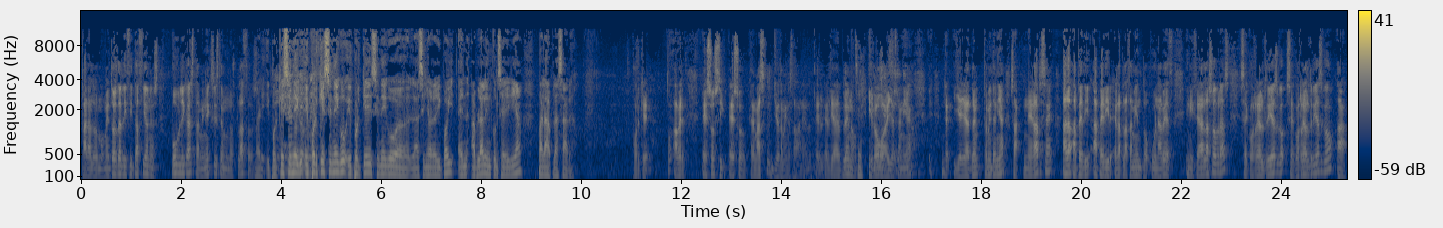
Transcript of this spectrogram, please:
para los momentos de licitaciones públicas también existen unos plazos. Vale, ¿y por Sí, qué se eran negó, y por qué se negó, y por qué se negó la señora Ripoll en hablar en consejería para aplazar? Porque, a ver, eso sí, eso, que además yo también estaba en el, el- el día del pleno Sí. y luego Sí, ellas sí, tenían, y ella ten- también tenía, o sea, negarse a, a pedir, a pedir el aplazamiento una vez iniciadas las obras, se corre el riesgo, se corre el riesgo a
